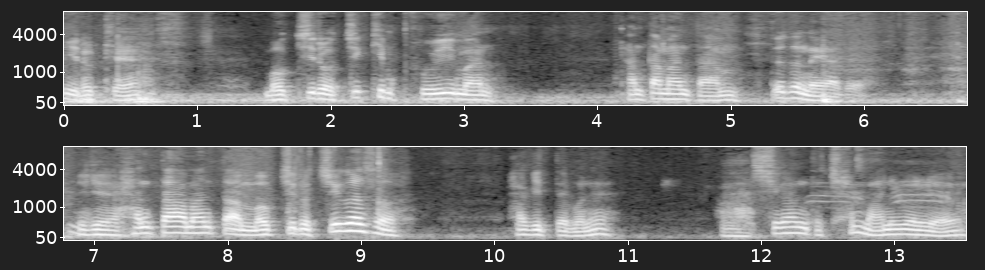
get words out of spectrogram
이렇게 먹지로 찍힌 부위만 한 땀 한 땀 뜯어내야 돼요. 이게 한 땀 한 땀 먹지로 찍어서 하기 때문에 아 시간도 참 많이 걸려요.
